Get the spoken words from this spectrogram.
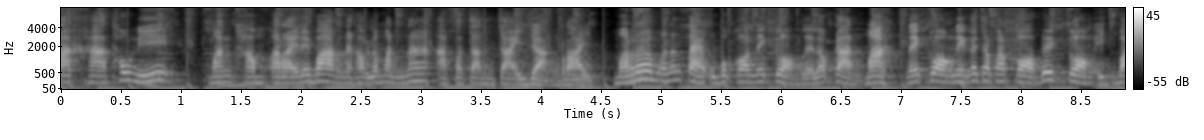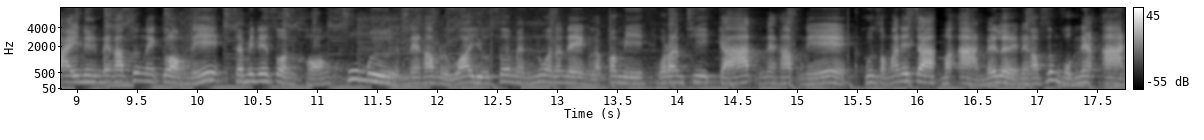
ราคาเท่านี้มันทำอะไรได้บ้างนะครับ แล้วมันน่าอัศจรรย์ใจอย่างไร มาเริ่มกันตั้งแต่อุปกรณ์ในกล่องเลยแล้วกัน มา ในกล่องเนี่ยก็จะประกอบด้วยกล่องอีกใบหนึ่งนะครับ ซึ่งในกล่องนี้จะมีในส่วนของคู่มือนะครับหรือว่า user manual นั่นเอง แล้วก็มี warranty card นะครับนี่คุณสามารถที่จะมาอ่านได้เลยนะครับ ซึ่งผมเนี่ยอ่าน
